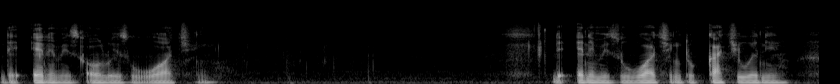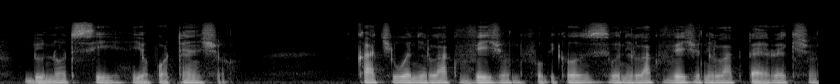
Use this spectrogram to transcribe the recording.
The enemy is always watching. The enemy is watching to catch you when you do not see your potential. Catch you when you lack vision, for because when you lack vision, you lack direction.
